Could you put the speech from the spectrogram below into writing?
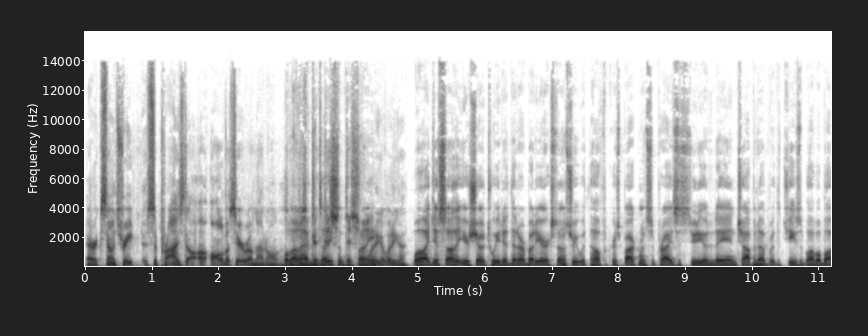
Eric Stonestreet surprised all, of us here. Well, not all of us. Hold on, I have to tell you something funny. What do you got? What do you got? Well, I just saw that your show tweeted that our buddy Eric Stonestreet, with the help of Chris Brockman, surprised the studio today and chop it Mm-hmm. up with the Chiefs. And blah blah blah.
